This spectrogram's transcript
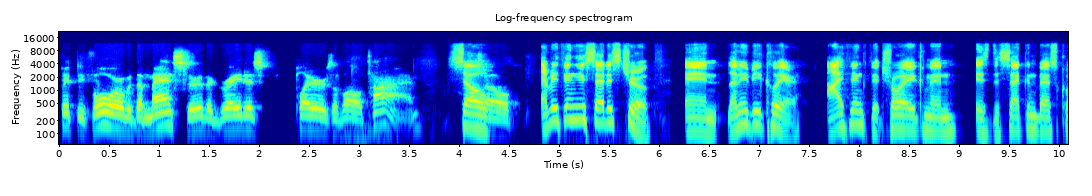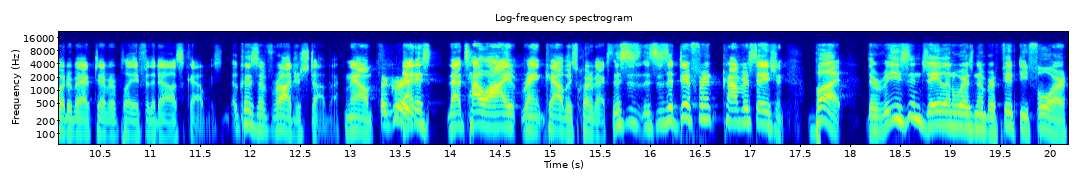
54 with the Manster, the greatest players of all time. so So, everything you said is true. And let me be clear. I think that Troy Aikman is the second best quarterback to ever play for the Dallas Cowboys because of Roger Staubach. Now, Agreed. that is that's how I rank Cowboys quarterbacks. This is this is a different conversation. But the reason Jaylon wears number 54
